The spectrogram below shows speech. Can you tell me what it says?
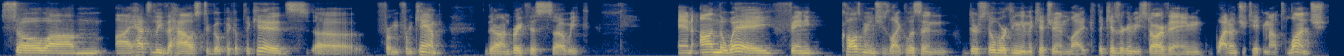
So um, I had to leave the house to go pick up the kids uh, from from camp. They're on break this uh, week, and on the way, Fanny calls me and she's like, "Listen, they're still working in the kitchen. Like the kids are going to be starving. Why don't you take them out to lunch?"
